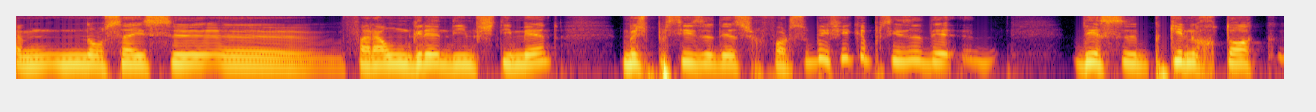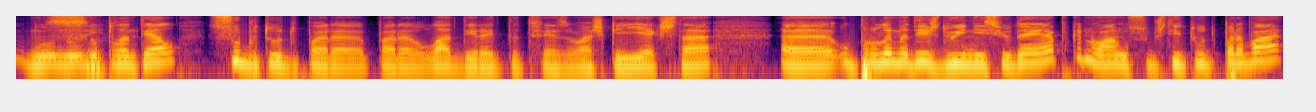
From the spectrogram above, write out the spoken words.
Hum, não sei se uh, fará um grande investimento, mas precisa desses reforços. O Benfica precisa de, desse pequeno retoque no, no, no, plantel, sobretudo para, para o lado direito da defesa. Eu acho que aí é que está uh, o problema desde o início da época. Não há um substituto para Bá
